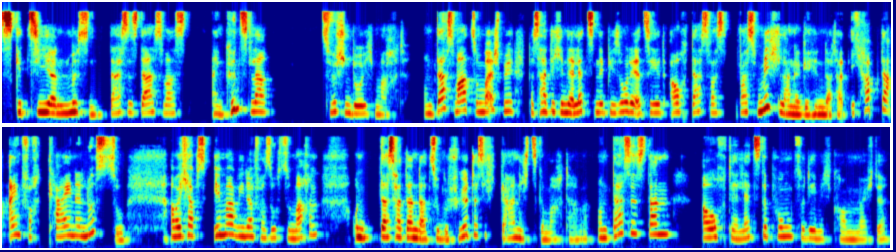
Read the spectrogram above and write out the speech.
skizzieren müssen. Das ist das, was ein Künstler zwischendurch macht. Und das war zum Beispiel, das hatte ich in der letzten Episode erzählt, auch das, was, was mich lange gehindert hat. Ich habe da einfach keine Lust zu. Aber ich habe es immer wieder versucht zu machen. Und das hat dann dazu geführt, dass ich gar nichts gemacht habe. Und das ist dann auch der letzte Punkt, zu dem ich kommen möchte.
